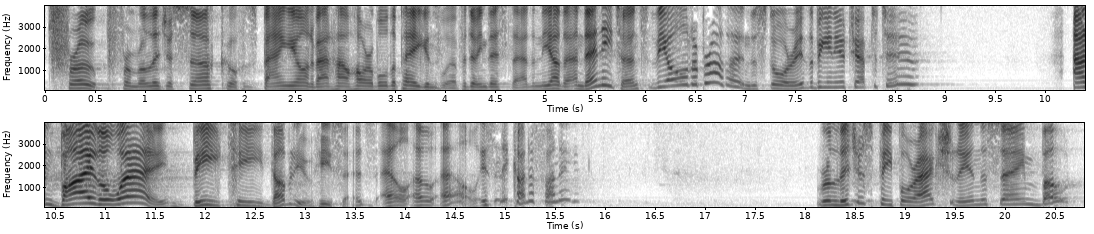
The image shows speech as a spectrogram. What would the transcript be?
trope from religious circles, banging on about how horrible the pagans were for doing this, that, and the other. And then he turns to the older brother in the story at the beginning of chapter 2. And by the way, BTW, he says, LOL. Isn't it kind of funny? Religious people are actually in the same boat.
